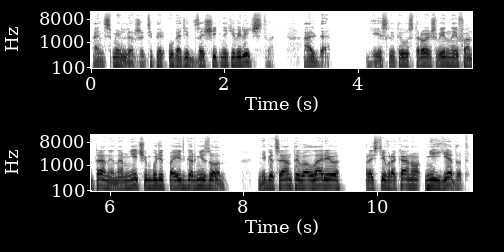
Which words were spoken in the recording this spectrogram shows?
Айнсмеллер же теперь угодит в защитники Величества. Альда, если ты устроишь винные фонтаны, нам нечем будет поить гарнизон. Негацианты в Алларию, прости Вракану, не едут.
